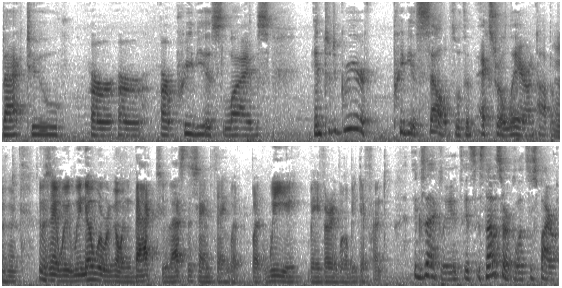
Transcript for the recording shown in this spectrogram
back to our our, our previous lives, and to a degree our previous selves with an extra layer on top of Mhm. I it. was going to say we, we know where we're going back to. That's the same thing, but but we may very well be different. Exactly. It's, it's, it's not a circle. It's a spiral.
